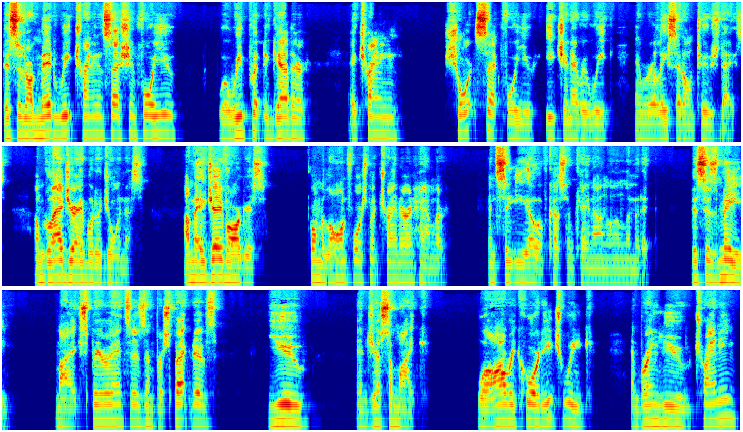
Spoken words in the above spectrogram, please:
This is our midweek training session for you, where we put together a training short set for you each and every week and release it on Tuesdays. I'm glad you're able to join us. I'm AJ Vargas, former law enforcement trainer and handler and CEO of Custom Canine Unlimited. This is me, my experiences and perspectives, you, and just a mic. Well, I'll record each week and bring you training,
